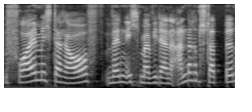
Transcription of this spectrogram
freue mich darauf, wenn ich mal wieder in einer anderen Stadt bin.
